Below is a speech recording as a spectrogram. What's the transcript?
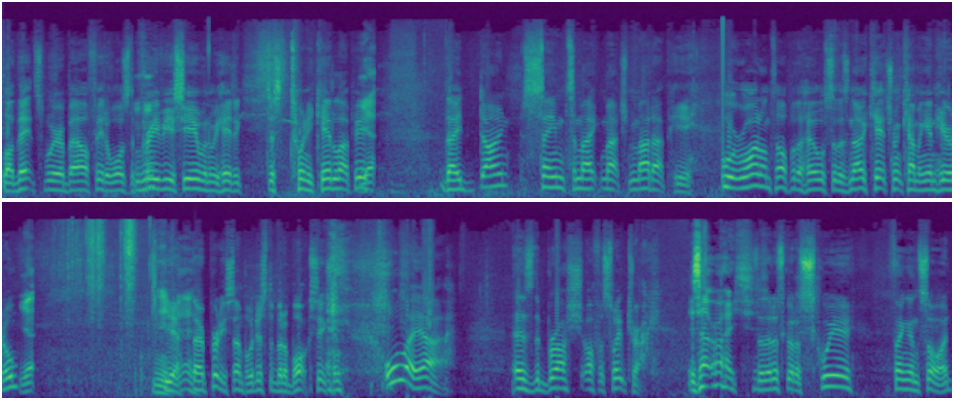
like that's where a bale feeder was the previous year when we had just 20 cattle up here. Yeah. They don't seem to make much mud up here. We're right on top of the hill, so there's no catchment coming in here at all. Yeah. Yeah, they're pretty simple, just a bit of box section. all they are is the brush off a sweep truck. Is that right? So they just got a square thing inside,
